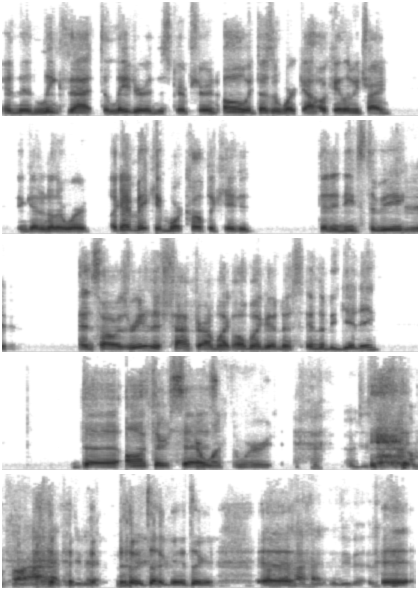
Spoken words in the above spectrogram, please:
and then link that to later in the scripture and oh it doesn't work out okay let me try and and get another word. Like I make it more complicated than it needs to be. Yeah. And so I was reading this chapter. I'm like, oh my goodness! In the beginning, the author says, was the word. I'm just. I'm sorry. I had to do that. "No, it's okay, it's okay." Uh, I had to do that.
